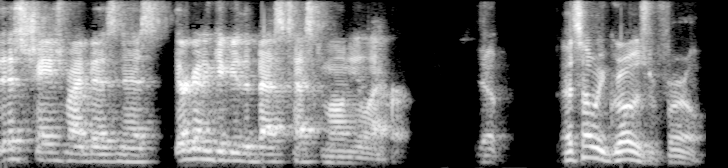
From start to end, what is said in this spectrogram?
this changed my business. They're going to give you the best testimonial ever. Yep. That's how we grow as referral.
